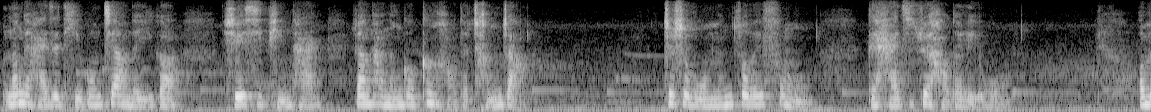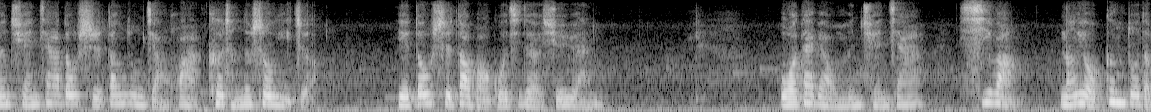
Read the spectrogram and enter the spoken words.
能给孩子提供这样的一个学习平台，让他能够更好的成长。这是我们作为父母给孩子最好的礼物。我们全家都是当众讲话课程的受益者，也都是道宝国际的学员。我代表我们全家，希望能有更多的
